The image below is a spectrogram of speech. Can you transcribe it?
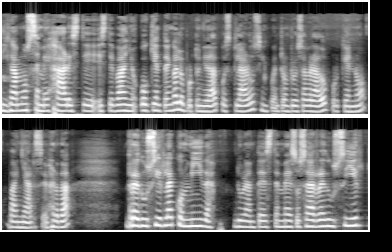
digamos, semejar este, este baño. O quien tenga la oportunidad, pues claro, si encuentra un río sagrado, ¿por qué no? Bañarse, ¿verdad? Reducir la comida durante este mes, o sea, reducir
